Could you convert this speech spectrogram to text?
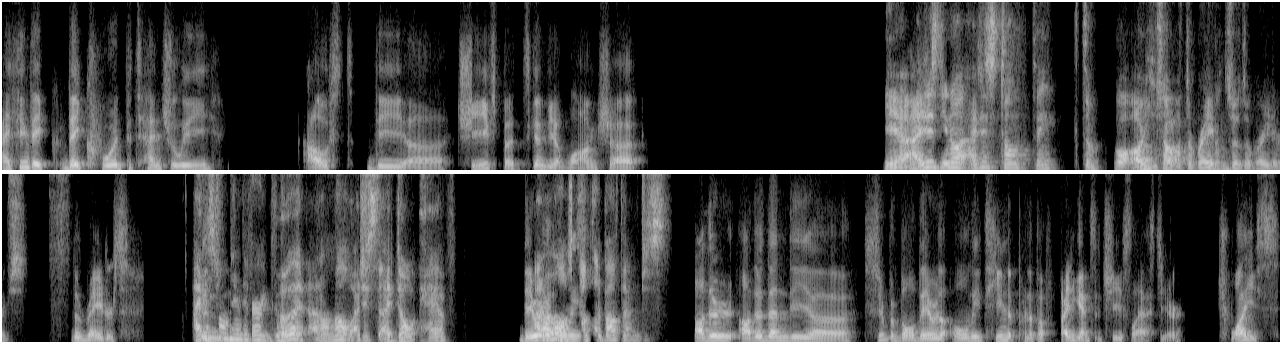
I think they they could potentially oust the uh Chiefs, but it's gonna be a long shot. Yeah, I I just- you know, I just don't think the well, oh, you talk about the Ravens or the Raiders? The Raiders. I just don't think they're very good. I don't know. I just I don't have They I were don't know, only something about them. Just other other than the uh Super Bowl, they were the only team to put up a fight against the Chiefs last year. Twice.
